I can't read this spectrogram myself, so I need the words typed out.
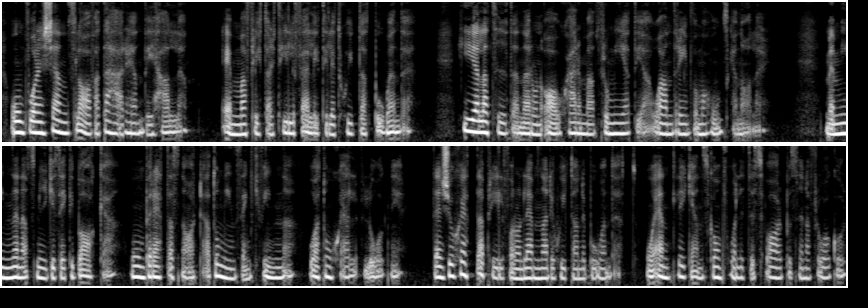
Och hon får en känsla av att det här hände i hallen. Emma flyttar tillfälligt till ett skyddat boende. Hela tiden är hon avskärmad från media och andra informationskanaler. Men minnena smyger sig tillbaka och hon berättar snart att hon minns en kvinna och att hon själv låg ner. Den 26 april får hon lämna det skyddande boendet och äntligen ska hon få lite svar på sina frågor.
